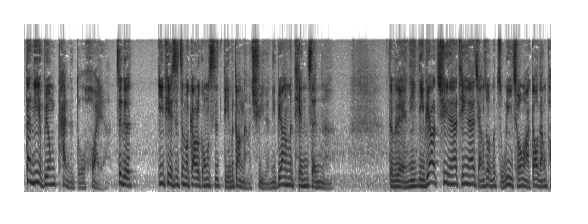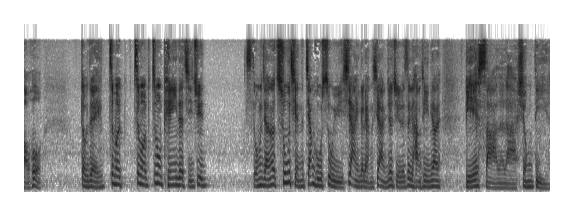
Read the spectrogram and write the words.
但你也不用看得多坏啊。这个 EPS 这么高的公司跌不到哪去的，你不要那么天真啊，对不对？你你不要去人家听人家讲说什么主力筹码高档跑货，对不对？这么这么这么便宜的几句，我们讲说粗浅的江湖术语，下一个两下你就觉得这个行情一定要别傻了啦，兄弟啊！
